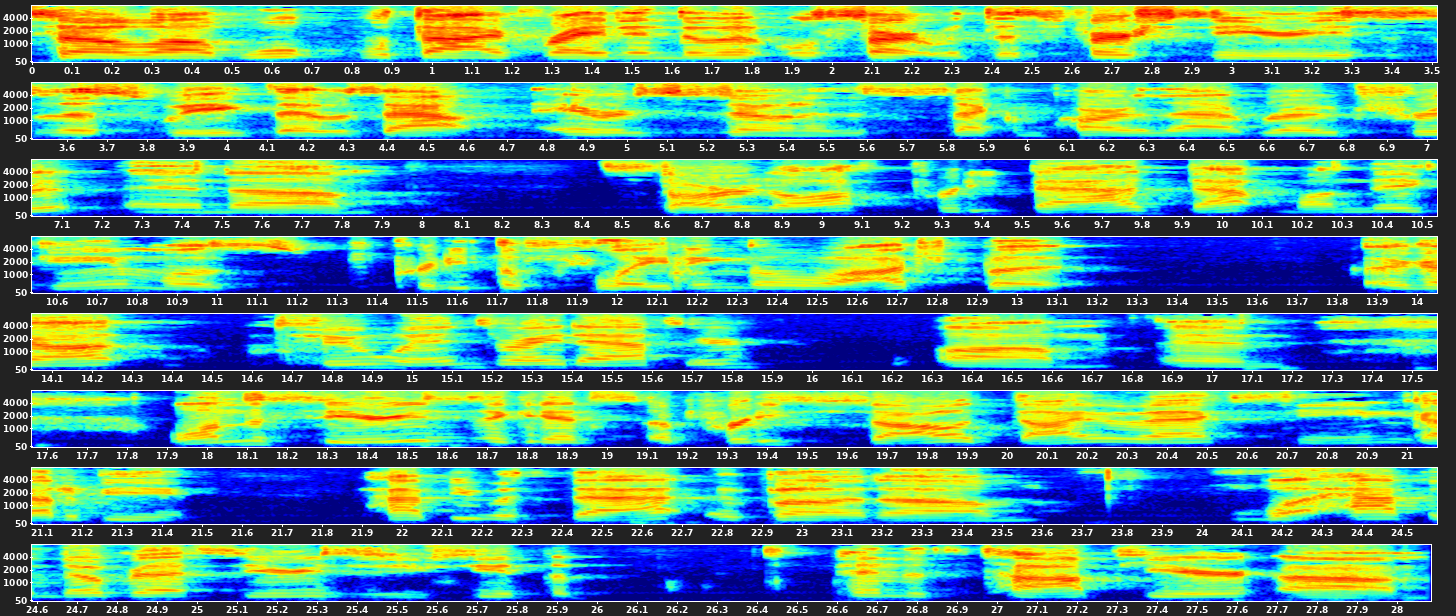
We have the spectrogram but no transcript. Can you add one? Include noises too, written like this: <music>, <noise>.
So uh, we'll we'll dive right into it. We'll start with this first series this week that was out in Arizona. The second part of that road trip, and um, started off pretty bad. That Monday game was pretty deflating to watch, but I got two wins right after, um, and won the series against a pretty solid Diamondbacks team. Got to be happy with that. But um, what happened over that series is you see at the pinned at the top here. Um,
